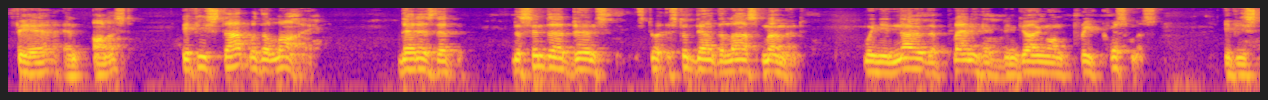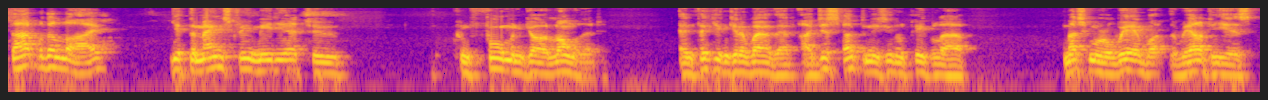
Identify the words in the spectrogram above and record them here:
fair and honest, if you start with a lie, that is that Jacinda Ardern st- stood down at the last moment when you know the planning had been going on pre Christmas. If you start with a lie, get the mainstream media to conform and go along with it, and think you can get away with that. I just hope the New Zealand people are much more aware of what the reality is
